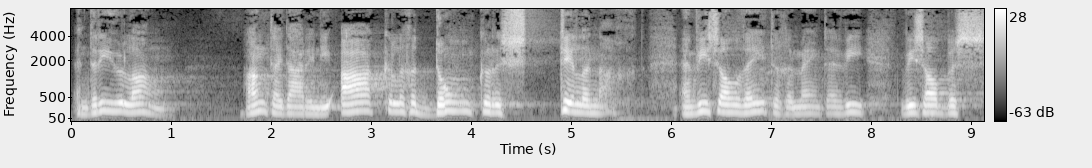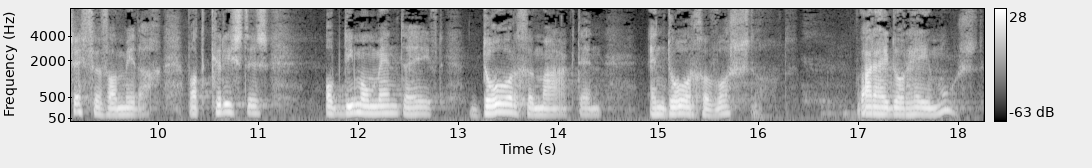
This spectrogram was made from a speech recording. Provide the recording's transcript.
En drie uur lang hangt hij daar in die akelige, donkere, stille nacht. En wie zal weten, gemeente, en wie, wie zal beseffen vanmiddag wat Christus op die momenten heeft doorgemaakt en, en doorgeworsteld. Waar hij doorheen moest.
